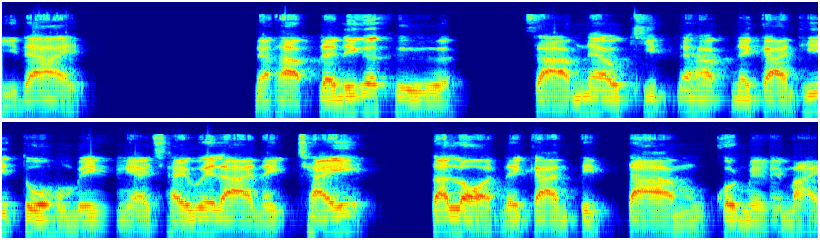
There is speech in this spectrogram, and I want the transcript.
นี้ได้นะครับ และนี่ก็คือสามแนวคิดนะครับ ในการที่ตัวผมเองเนี่ยใช้เวลาในใช้ตลอดในการติดตามคนใหม่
